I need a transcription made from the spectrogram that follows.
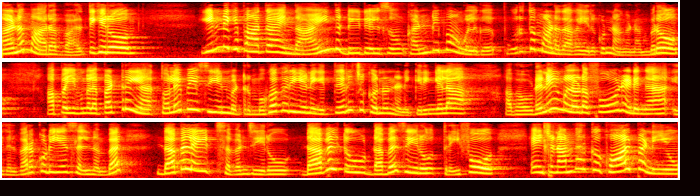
மனமாற வாழ்த்துகிறோம். இன்னைக்கு பார்த்தா இந்த ஐந்து டீட்டெயில்ஸும் கண்டிப்பாக உங்களுக்கு பொருத்தமானதாக இருக்கும்னு நாங்கள் நம்புகிறோம் அப்போ இவங்களை பற்றிய தொலைபேசி எண் மற்றும் முகவரியை நீங்கள் தெரிஞ்சுக்கணும்னு நினைக்கிறீங்களா? அப்போ உடனே உங்களோட ஃபோன் எடுங்க. இதில் வரக்கூடிய cell number double eight seven zero double two double zero three four என்ற நம்பருக்கு கால் பண்ணியோ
